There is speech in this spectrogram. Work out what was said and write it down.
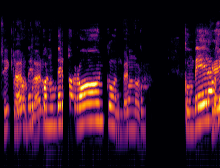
sí, claro, con, Humberto, claro. con Humberto Ron, con, Humberto. con, con, con Vera. Que,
